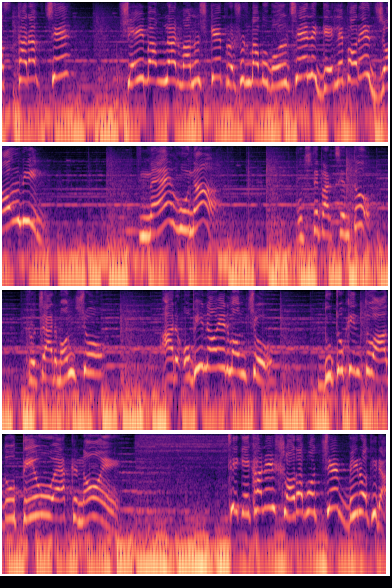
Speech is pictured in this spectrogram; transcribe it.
আস্থা রাখছে, সেই বাংলার মানুষকে প্রসূনবাবু বলছেন, গেলে পরে জল দিন। ম্যা হুনা বুঝতে পারছেন তো? প্রচার মঞ্চ আর অভিনয়ের মঞ্চ, দুটো কিন্তু আদতেও এক নয়। ঠিক এখানে সরব হচ্ছে বিরোধীরা।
